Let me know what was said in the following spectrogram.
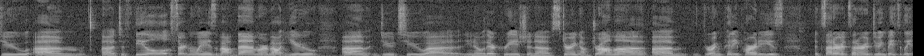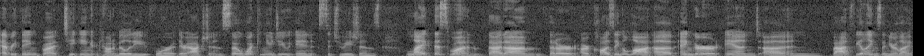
to um, uh, to feel certain ways about them or about you um, due to uh, you know their creation of stirring up drama, um, throwing pity parties, etc., etc., doing basically everything but taking accountability for their actions. So, what can you do in situations like this one that um, that are are causing a lot of anger and uh, and bad feelings in your life?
